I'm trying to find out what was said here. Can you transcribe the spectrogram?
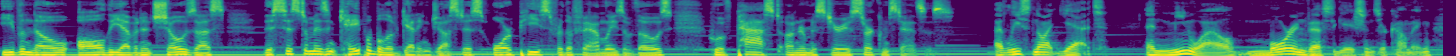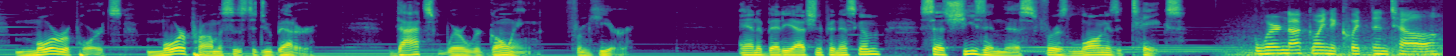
even though all the evidence shows us this system isn't capable of getting justice or peace for the families of those who have passed under mysterious circumstances. At least not yet. And meanwhile, more investigations are coming, more reports, more promises to do better. That's where we're going from here. Anna Betty Achneepineskum says she's in this for as long as it takes. We're not going to quit until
